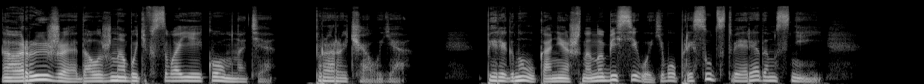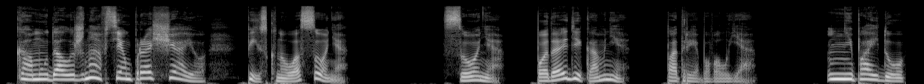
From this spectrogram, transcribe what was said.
«А рыжая должна быть в своей комнате!» — прорычал я. Перегнул, конечно, но бесило его присутствие рядом с ней. «Кому должна, всем прощаю!» — пискнула Соня. «Соня, подойди ко мне!» — потребовал я. «Не пойду,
